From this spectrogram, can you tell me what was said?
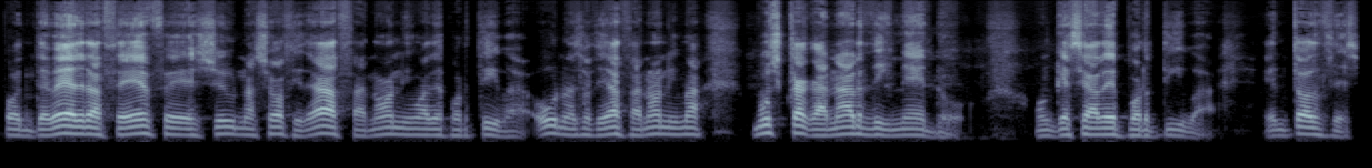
Pontevedra CF es una sociedad anónima deportiva. Una sociedad anónima busca ganar dinero, aunque sea deportiva. Entonces,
